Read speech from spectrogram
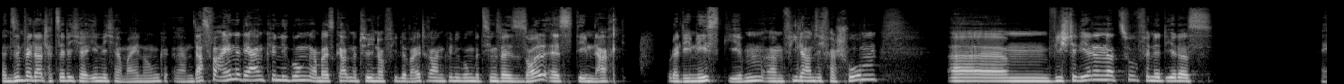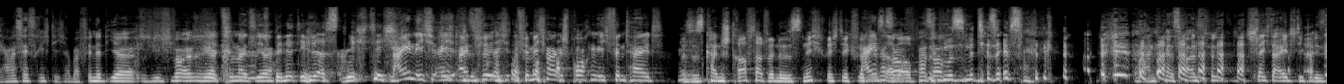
Dann sind wir da tatsächlich ja ähnlicher Meinung. Ähm, das war eine der Ankündigungen, aber es gab natürlich noch viele weitere Ankündigungen, beziehungsweise soll es demnach oder demnächst geben. Ähm, viele haben sich verschoben. Ähm, wie steht ihr denn dazu? Findet ihr das? Ja, was heißt richtig? Aber findet ihr, wie war eure Reaktion, als ihr? Findet ihr das richtig? Nein, ich, ich also für, ich, für mich mal gesprochen, ich finde halt, Also es ist keine Straftat, wenn du es nicht richtig Nein, findest, pass aber auf, pass auf. du musst es mit dir selbst. Mann, das war ein schlechter Einstieg. diese-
